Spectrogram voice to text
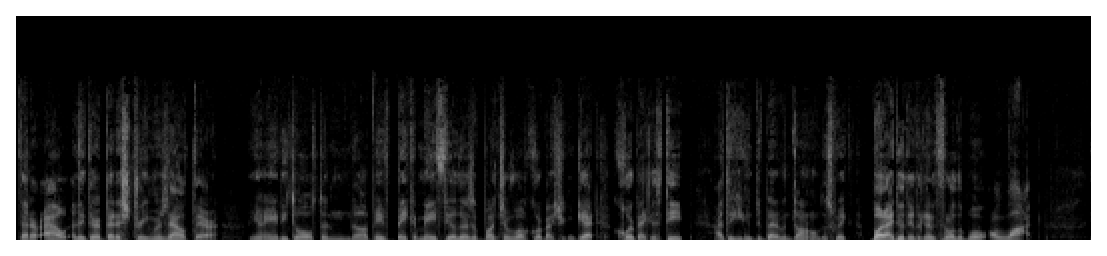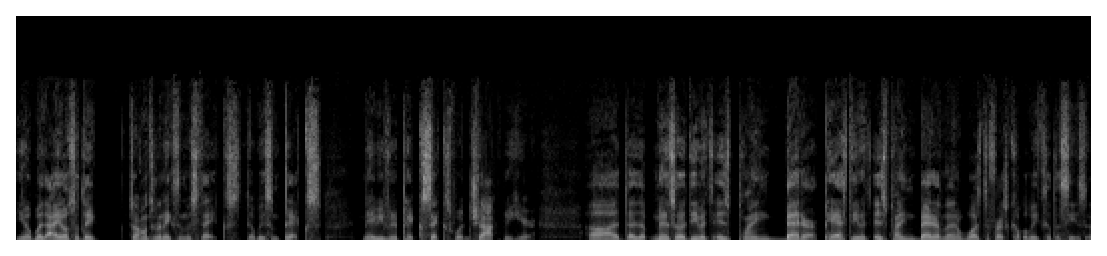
that are out. I think there are better streamers out there. You know, Andy Dalton, uh, Baker Mayfield. There's a bunch of uh, quarterbacks you can get. Quarterback is deep. I think you can do better than Darnold this week. But I do think they're going to throw the ball a lot. You know, but I also think Darnold's going to make some mistakes. There'll be some picks. Maybe even a pick six wouldn't shock me here. Uh, the, Minnesota defense is playing better. Pass defense is playing better than it was the first couple of weeks of the season.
